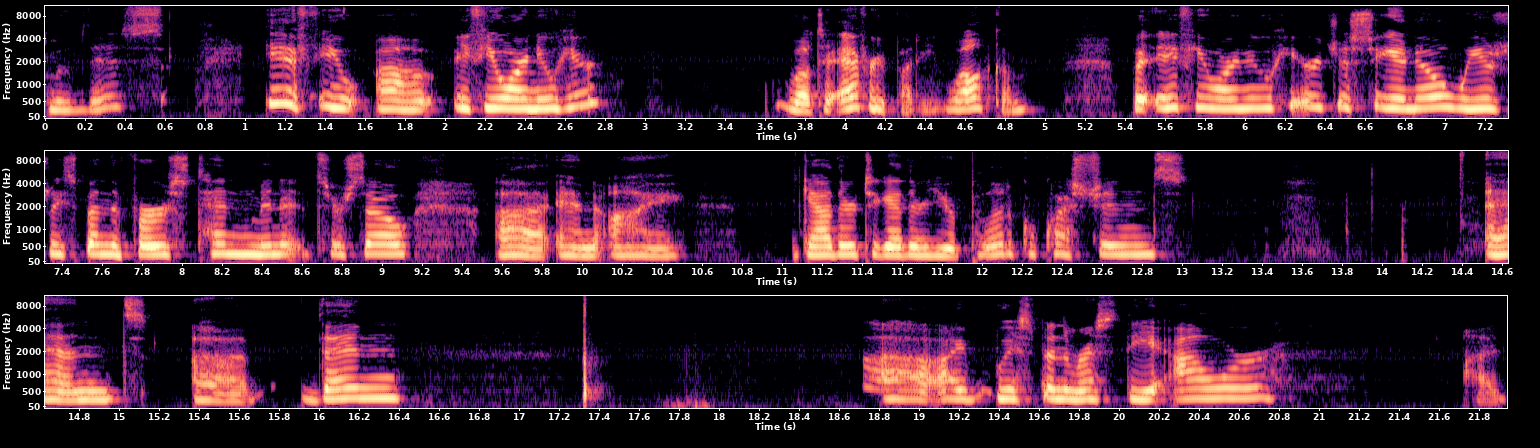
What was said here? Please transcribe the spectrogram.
move this. If you uh, if you are new here, well, to everybody, welcome. But if you are new here, just so you know, we usually spend the first 10 minutes or so, uh, and I gather together your political questions, and uh, then I we spend the rest of the hour I,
